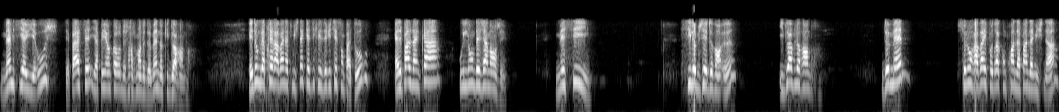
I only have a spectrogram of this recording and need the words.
Même s'il y a eu Yehush, c'est pas assez, il a eu encore de changement de domaine, donc il doit rendre. Et donc d'après Rava, notre Mishnah qui a dit que les héritiers sont pas tours, elle parle d'un cas où ils l'ont déjà mangé. Mais si, si l'objet est devant eux, ils doivent le rendre. De même, selon Rava, il faudra comprendre la fin de la Mishnah,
